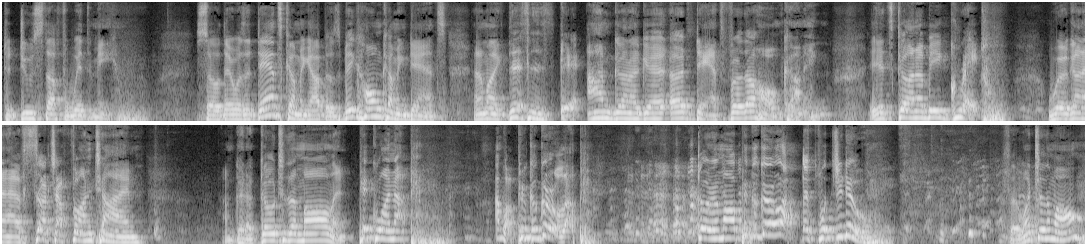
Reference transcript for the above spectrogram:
to do stuff with me. So there was a dance coming up. It was a big homecoming dance. And I'm like, this is it. I'm going to get a dance for the homecoming. It's going to be great. We're going to have such a fun time. I'm going to go to the mall and pick one up. I'm going to pick a girl up. Go to the mall, pick a girl up. That's what you do. So I went to the mall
